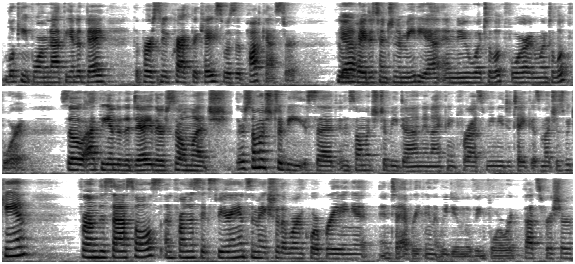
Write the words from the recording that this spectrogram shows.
looking for him. And at the end of the day, the person who cracked the case was a podcaster who Yeah. paid attention to media and knew what to look for and when to look for it. So at the end of the day, there's so much there's so much to be said and so much to be done. And I think for us, we need to take as much as we can from the sassholes and from this experience and make sure that we're incorporating it into everything that we do moving forward. That's for sure.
